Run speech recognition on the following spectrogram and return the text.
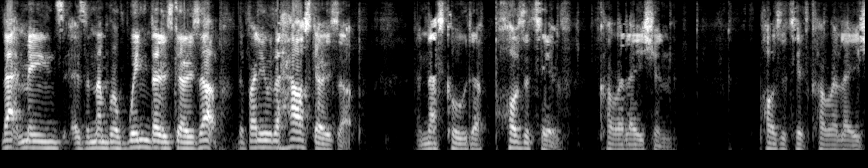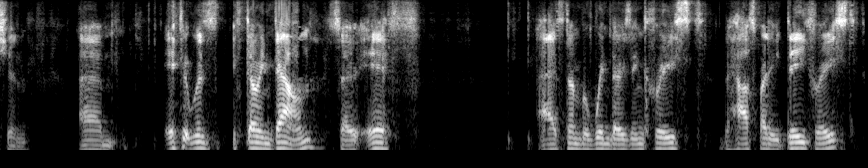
That means as the number of windows goes up, the value of the house goes up. And that's called a positive correlation. Positive correlation. Um, if it was if going down, so if as number of windows increased, the house value decreased,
